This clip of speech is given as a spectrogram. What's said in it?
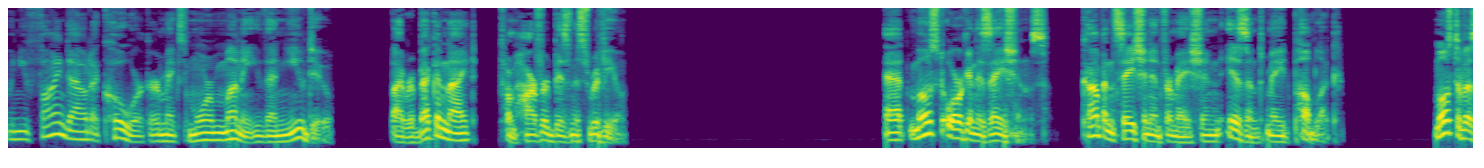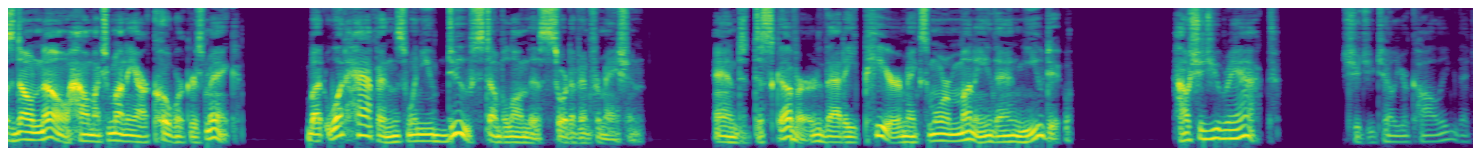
When You Find Out a Coworker Makes More Money Than You Do by Rebecca Knight from Harvard Business Review. At most organizations, compensation information isn't made public. Most of us don't know how much money our coworkers make. But what happens when you do stumble on this sort of information and discover that a peer makes more money than you do? How should you react? Should you tell your colleague that you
